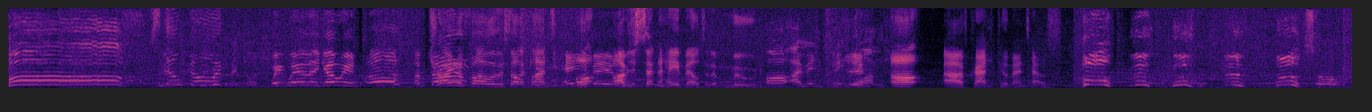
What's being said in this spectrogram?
Oh! Still going. Wait, where are they going? Oh, I'm trying to follow this up, lads. Oh, bale. I've just sent a hay bale to the moon. Oh, I'm in pink Yeah. land. Oh, I've crashed into a man's house. Oh, oh, oh, oh, oh. So,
